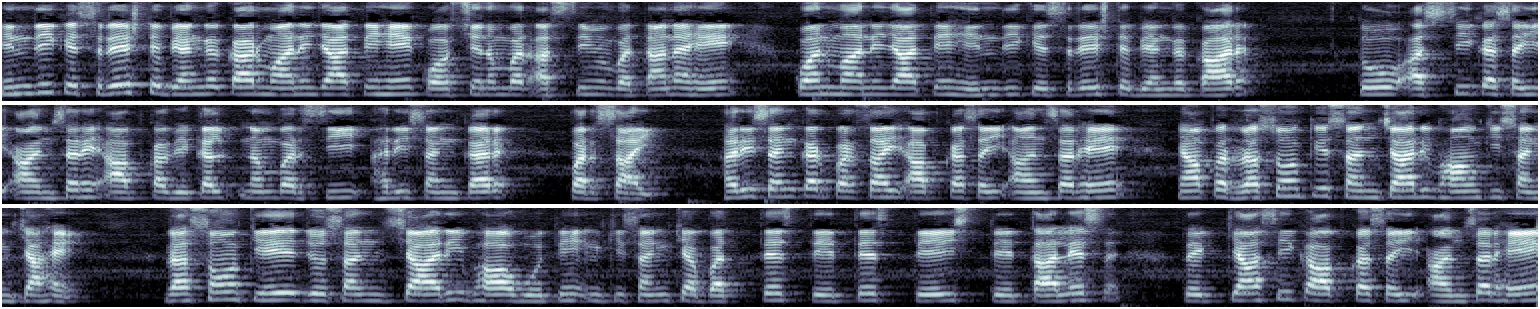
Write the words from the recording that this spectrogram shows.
हिंदी के श्रेष्ठ व्यंगकार माने जाते हैं। क्वेश्चन नंबर अस्सी में बताना है कौन माने जाते हैं हिंदी के श्रेष्ठ व्यंगकार। तो अस्सी का सही आंसर है आपका विकल्प नंबर सी, हरिशंकर परसाई। हरिशंकर परसाई आपका सही आंसर है। यहाँ पर रसों के संचारी भावों की संख्या है। रसों के जो संचारी भाव होते हैं, इनकी संख्या बत्तीस, तैतीस, तेईस, तैतालीस तो इक्यासी का आपका सही आंसर है।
